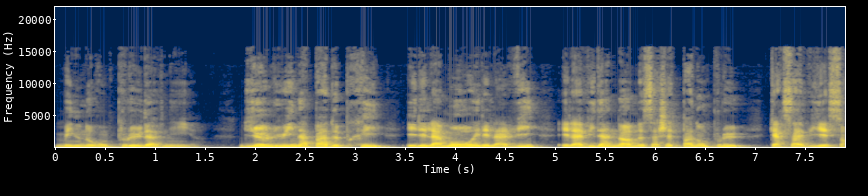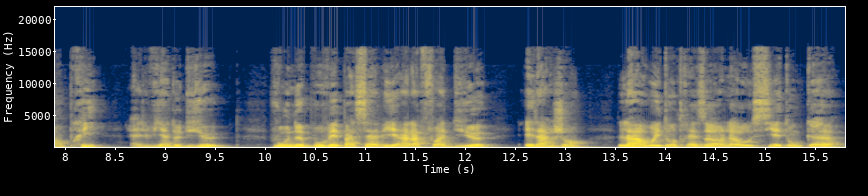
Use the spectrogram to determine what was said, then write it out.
mais nous n'aurons plus d'avenir. Dieu, lui, n'a pas de prix. Il est l'amour, il est la vie, et la vie d'un homme ne s'achète pas non plus, car sa vie est sans prix, elle vient de Dieu. Vous ne pouvez pas servir à la fois Dieu et l'argent. Là où est ton trésor, là aussi est ton cœur,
